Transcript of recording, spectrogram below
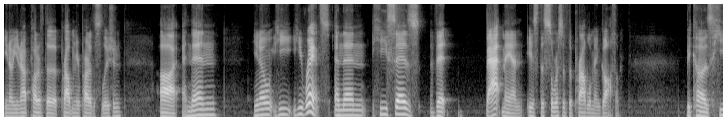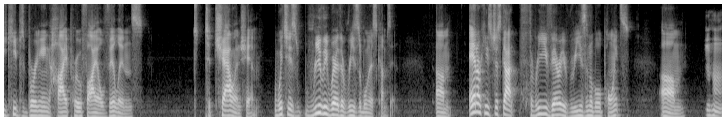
You know, you're not part of the problem, you're part of the solution. Uh, and then, you know, he he rants and then he says that Batman is the source of the problem in Gotham. Because he keeps bringing high profile villains t- to challenge him, which is really where the reasonableness comes in. Um, Anarchy's just got three very reasonable points. Um, Mm-hmm.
